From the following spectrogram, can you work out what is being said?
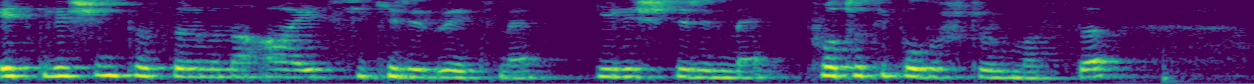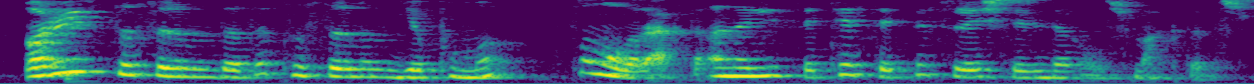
etkileşim tasarımına ait fikir üretme, geliştirilme, prototip oluşturulması, arayüz tasarımında da tasarımın yapımı, son olarak da analiz ve test etme süreçlerinden oluşmaktadır.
